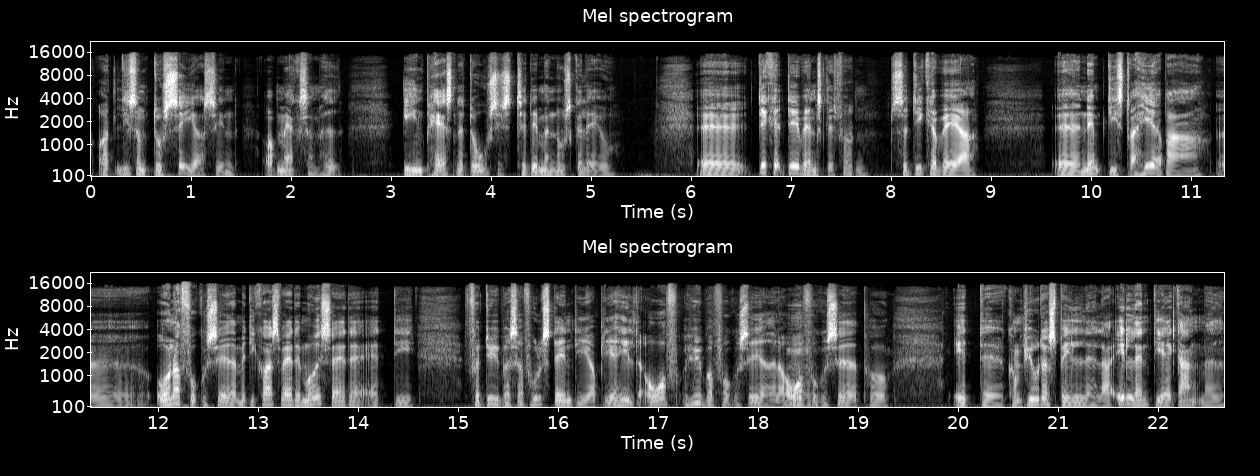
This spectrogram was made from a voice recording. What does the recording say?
og ligesom dosere sin opmærksomhed i en passende dosis til det, man nu skal lave, øh, det, kan, det er vanskeligt for dem. Så de kan være øh, nemt distraherbare, øh, underfokuserede, men de kan også være det modsatte, at de fordyber sig fuldstændig og bliver helt over, hyperfokuseret eller Mm. overfokuseret på et øh, computerspil eller et eller andet, de er i gang med,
